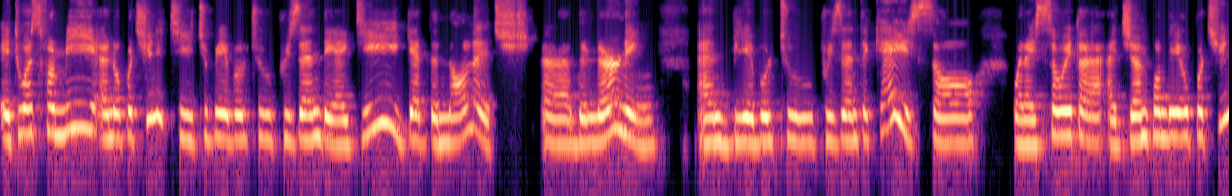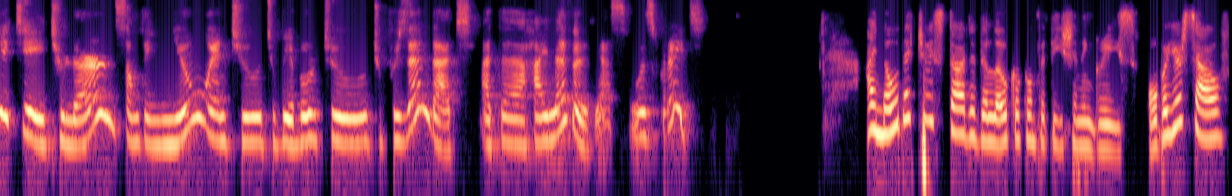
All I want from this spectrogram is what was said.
it was for me an opportunity to be able to present the idea, get the knowledge, uh, the learning, and be able to present a case. So when I saw it, I, I jumped on the opportunity to learn something new and to, to be able to, to present that at a high level. Yes, it was great. I know that you started the local competition in Greece all by yourself.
